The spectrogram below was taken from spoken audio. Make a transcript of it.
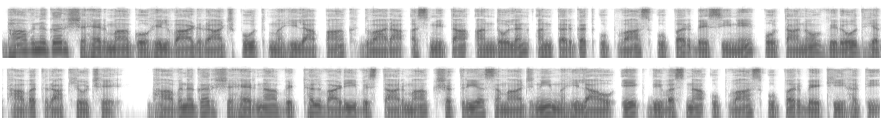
ભાવનગર શહેરમાં ગોહિલવાડ રાજપૂત મહિલા પાંખ દ્વારા અસ્મિતા આંદોલન અંતર્ગત ઉપવાસ ઉપર બેસીને પોતાનો વિરોધ યથાવત રાખ્યો છે. ભાવનગર શહેરના વિઠ્ઠલવાડી વિસ્તારમાં ક્ષત્રિય સમાજની મહિલાઓ એક દિવસના ઉપવાસ ઉપર બેઠી હતી.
